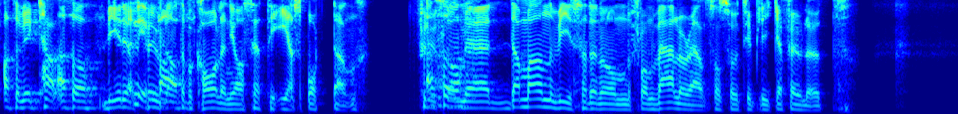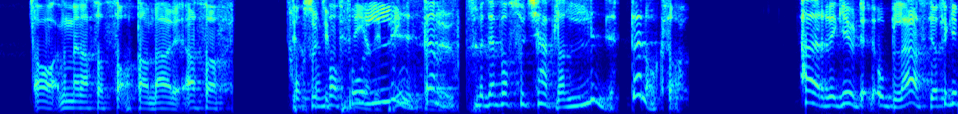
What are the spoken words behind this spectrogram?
Alltså, vi kan, alltså, det är den, den fulaste pokalen jag har sett i e-sporten. Förutom alltså, eh, Daman visade någon från Valorant som såg typ lika ful ut. Ja, men alltså satan. Där, alltså, den, den typ var så liten. Ut. Men den var så jävla liten också. Herregud. Och Blast, jag tycker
